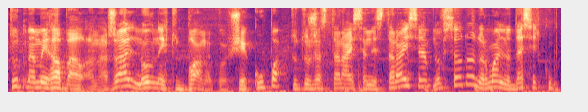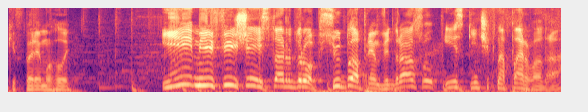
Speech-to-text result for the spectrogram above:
тут на Мегабела, на жаль, ну в них тут банок вообще купа. Тут уже старайся, не старайся. Ну все одно нормально, 10 кубків перемогли. І міфічний стардроп. Сюди прям відразу. І скінчик на перла, да?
